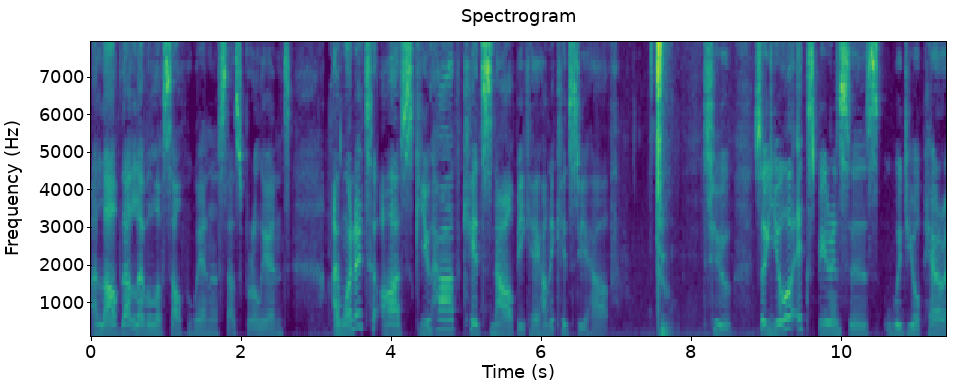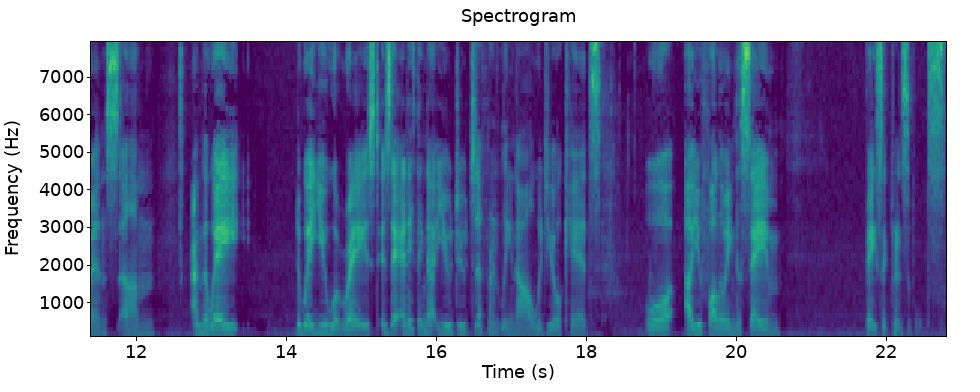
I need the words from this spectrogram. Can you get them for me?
I love that level of self awareness. That's brilliant. I wanted to ask you have kids now, BK. How many kids do you have? Two too. So your experiences with your parents um, and the way the way you were raised, is there anything that you do differently now with your kids, or are you following the same basic principles?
